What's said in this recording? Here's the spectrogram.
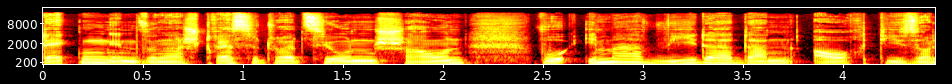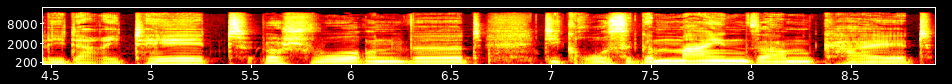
Decken in so einer Stresssituation schauen, wo immer wieder dann auch die Solidarität beschworen wird, die große Gemeinsamkeit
